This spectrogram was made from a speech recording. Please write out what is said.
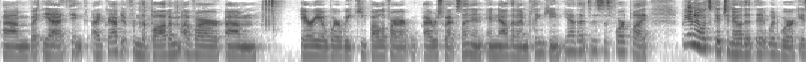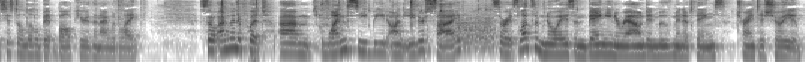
Um, but yeah, I think I grabbed it from the bottom of our um, area where we keep all of our Irish wax linen. And now that I'm thinking, yeah, that this is four ply. But you know, it's good to know that it would work. It's just a little bit bulkier than I would like. So I'm going to put um, one seed bead on either side. Sorry, it's lots of noise and banging around and movement of things trying to show you.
